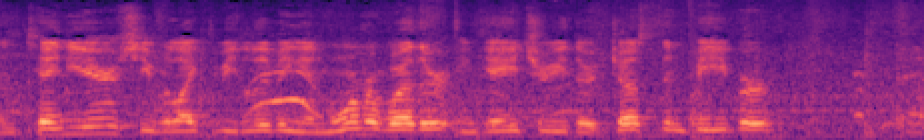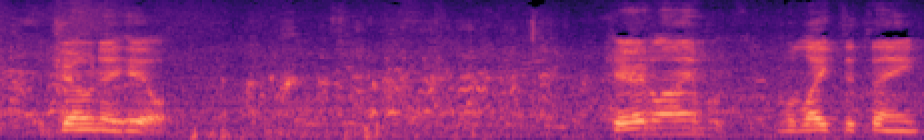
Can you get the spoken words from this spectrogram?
In 10 years, she would like to be living in warmer weather, engaged to either Justin Bieber Jonah Hill. Caroline would like to thank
